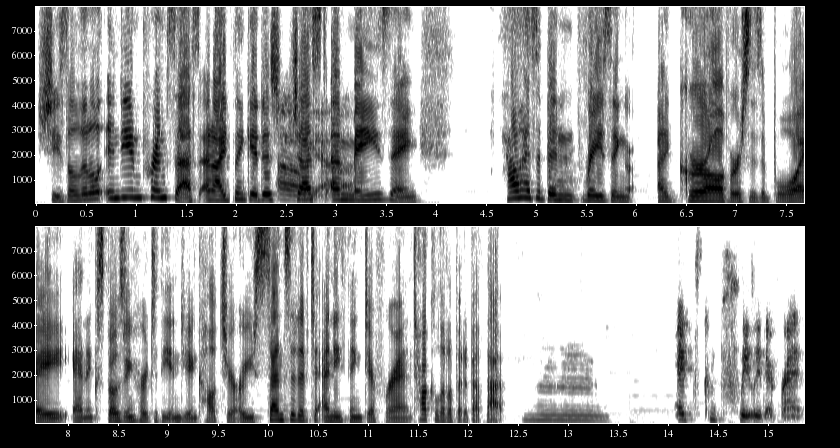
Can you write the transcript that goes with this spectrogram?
she's a little Indian princess. And I think it is oh, just yeah. amazing. How has it been raising a girl versus a boy and exposing her to the Indian culture? Are you sensitive to anything different? Talk a little bit about that. Mm it's completely different.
